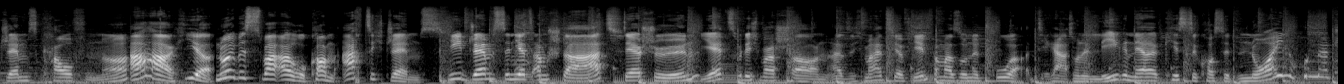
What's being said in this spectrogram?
Gems kaufen, ne? Aha, hier. 0 bis 2 Euro. Komm, 80 Gems. Die Gems sind jetzt am Start. Sehr schön. Jetzt will ich mal schauen. Also ich mache jetzt hier auf jeden Fall mal so eine Tour. Digga, so eine legendäre Kiste kostet 900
